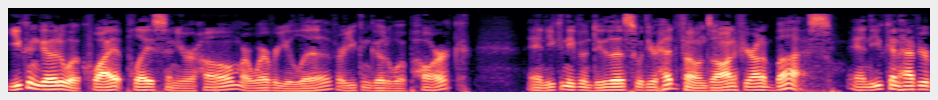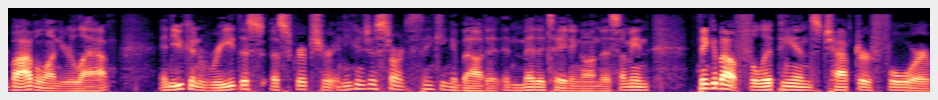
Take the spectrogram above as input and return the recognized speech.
You can go to a quiet place in your home or wherever you live, or you can go to a park, and you can even do this with your headphones on if you're on a bus. And you can have your Bible on your lap, and you can read this a scripture, and you can just start thinking about it and meditating on this. I mean, Think about Philippians chapter 4.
